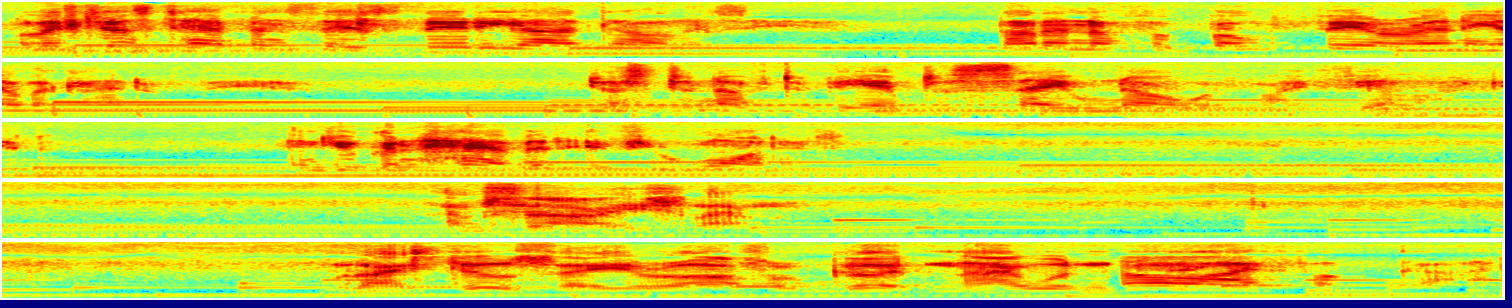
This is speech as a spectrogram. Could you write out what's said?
Well, it just happens there's 30 odd dollars here. Not enough for boat fare or any other kind of fare. Just enough to be able to say no if I feel like it. And you can have it if you want it. I'm sorry, Slim. But I still say you're awful good, and I wouldn't. Oh, I forgot.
